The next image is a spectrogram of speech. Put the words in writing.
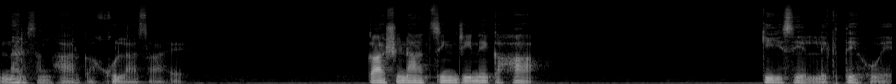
नरसंहार का खुलासा है। काशीनाथ सिंह जी ने कहा, कि इसे लिखते हुए,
